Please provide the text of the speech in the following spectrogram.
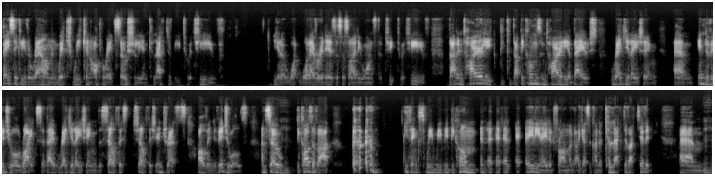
basically the realm in which we can operate socially and collectively to achieve you know what whatever it is a society wants to to achieve that entirely that becomes entirely about regulating um, individual rights about regulating the selfish selfish interests of individuals. And so mm-hmm. because of that he thinks we we, we become alienated from i guess a kind of collective activity. Um, mm-hmm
